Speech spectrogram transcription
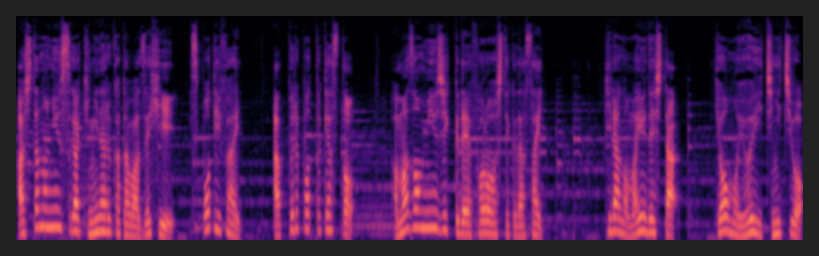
明日のニュースが気になる方はぜひ、Spotify、Apple Podcast、Amazon Music でフォローしてください。平野真由でした。今日も良い一日を。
